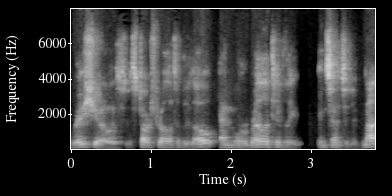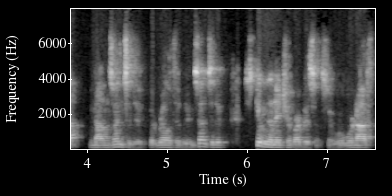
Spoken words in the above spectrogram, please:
ratio is, starts relatively low, and we're relatively insensitive, not non-sensitive, but relatively insensitive, just given the nature of our business. So we're, we're not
